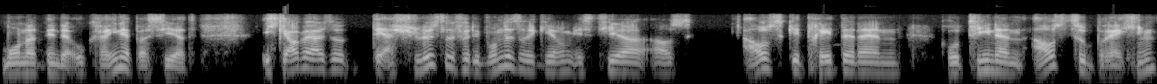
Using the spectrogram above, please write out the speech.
Monaten in der Ukraine passiert. Ich glaube also, der Schlüssel für die Bundesregierung ist hier aus ausgetretenen Routinen auszubrechen.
